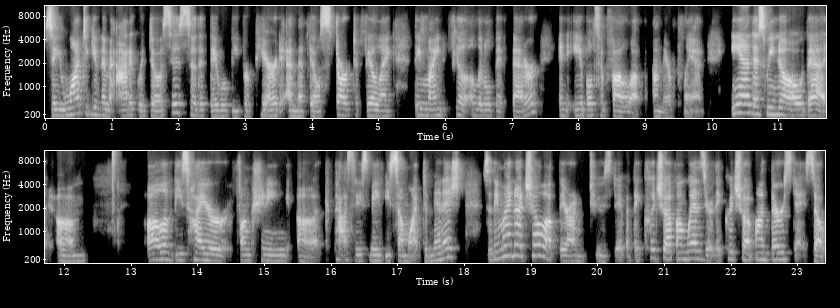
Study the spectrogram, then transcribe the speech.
So you want to give them adequate doses so that they will be prepared and that they'll start to feel like they might feel a little bit better and able to follow up on their plan. And as we know that um, all of these higher functioning uh, capacities may be somewhat diminished. So they might not show up there on Tuesday, but they could show up on Wednesday or they could show up on Thursday. So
